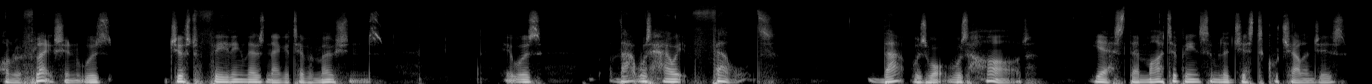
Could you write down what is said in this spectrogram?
on reflection was just feeling those negative emotions. It was that was how it felt. That was what was hard yes, there might have been some logistical challenges.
